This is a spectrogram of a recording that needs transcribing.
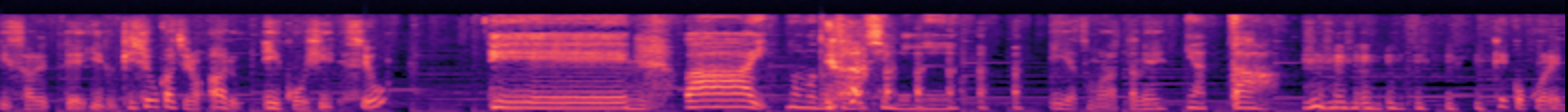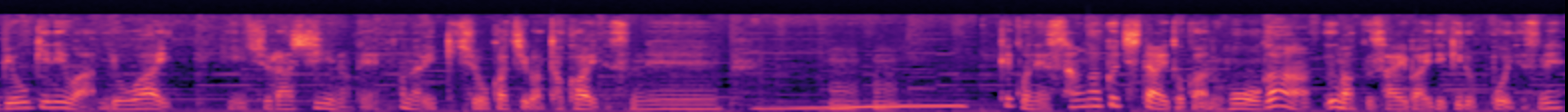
引されている希少価値のあるいいコーヒーですよ。へえ。うんわーい。飲むの楽しみ。いいやつもらったね。やった。結構これ病気には弱い品種らしいので、かなり希少価値が高いですね。ううんう結構ね、山岳地帯とかの方がうまく栽培できるっぽいですね。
